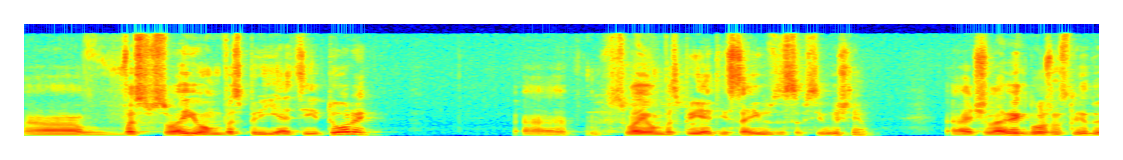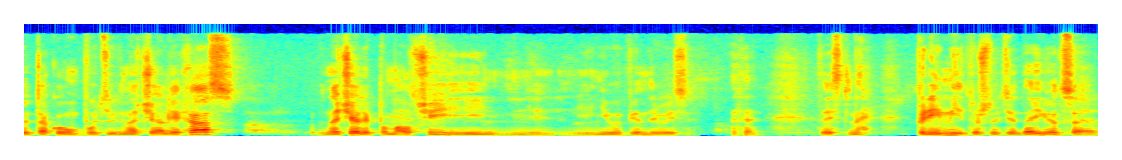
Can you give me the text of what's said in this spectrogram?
э, в своем восприятии Торы, э, в своем восприятии союза со Всевышним, человек должен следовать такому пути. Вначале газ, вначале помолчи и не выпендривайся. То есть прими то, что тебе дается,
